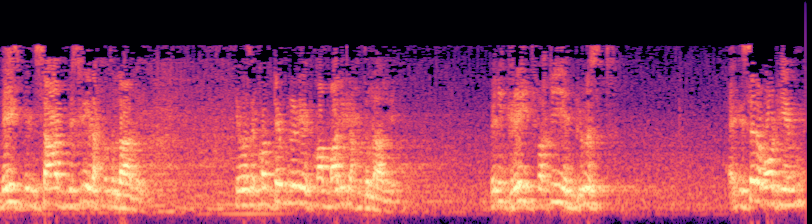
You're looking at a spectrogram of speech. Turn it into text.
Lays bin Sa'ad Misri Rahmatullah alayhi. He was a contemporary of Imam Malik Rahmatullah alayhi. Very great faqih and jurist. And he said about him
